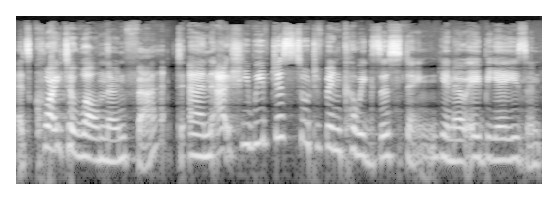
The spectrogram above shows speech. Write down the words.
it's quite a well known fact. And actually, we've just sort of been coexisting, you know, ABAs and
